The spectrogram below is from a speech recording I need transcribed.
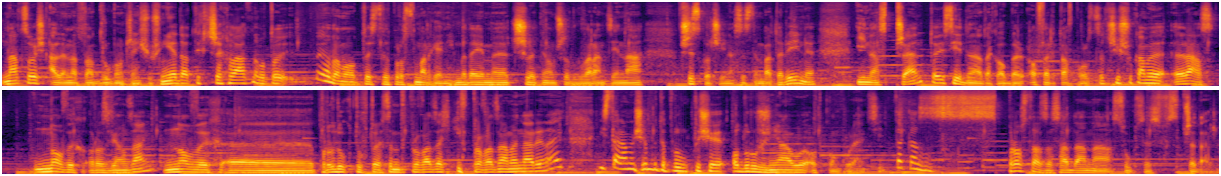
na coś, ale na, na drugą część już nie da tych 3 lat, no bo to no wiadomo, to jest po prostu marketing. My dajemy 3-letnią na przykład gwarancję na wszystko, czyli na system bateryjny i na sprzęt. To jest jedyna taka oferta w Polsce, czyli szukamy raz nowych rozwiązań, nowych e, produktów, które chcemy wprowadzać i wprowadzamy na rynek i staramy się, by te produkty się odróżniały od konkurencji. Taka z, prosta zasada na sukces w sprzedaży.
